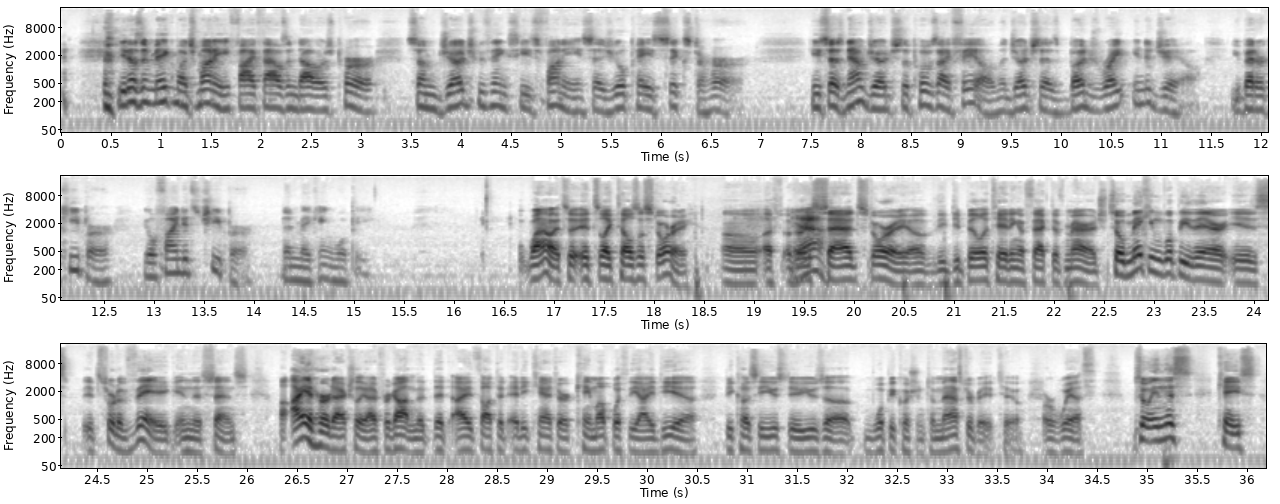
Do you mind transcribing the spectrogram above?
he doesn't make much money, $5,000 per. Some judge who thinks he's funny says you'll pay six to her. He says, Now, judge, suppose I fail. And the judge says, Budge right into jail. You better keep her. You'll find it's cheaper than making whoopee. Wow, it's a, it's like tells a story, uh, a, a very Yeah. sad story of the debilitating effect of marriage. So making whoopee there is it's sort of vague in this sense. Uh, I had heard actually, I'd forgotten that, that I thought that Eddie Cantor came up with the idea because he used to use a whoopee cushion to masturbate to or with. So in this case,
